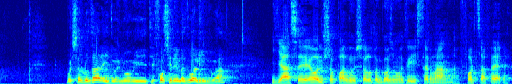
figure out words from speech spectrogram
Vuoi salutare i tuoi nuovi tifosi nella tua lingua? Γεια σε όλους τους οπαδούς σε όλο τον κόσμο της Τερνάνα. Forza Fere!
